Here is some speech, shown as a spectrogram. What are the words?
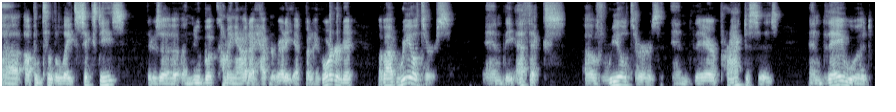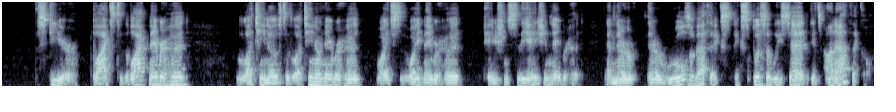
uh, up until the late 60s, there's a, a, new book coming out. I haven't read it yet, but I've ordered it about realtors and the ethics of realtors and their practices. And they would steer blacks to the black neighborhood, Latinos to the Latino neighborhood, whites to the white neighborhood, Asians to the Asian neighborhood. And their, their rules of ethics explicitly said it's unethical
